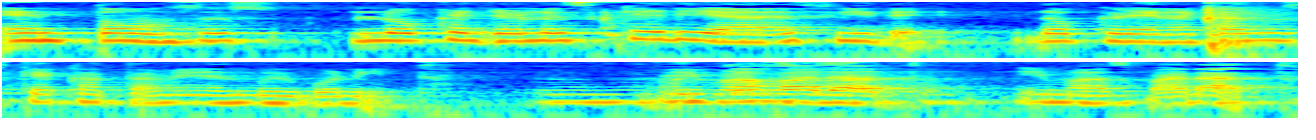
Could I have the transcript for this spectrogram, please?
entonces, lo que yo les quería decir, lo que viene al caso es que acá también es muy bonito. y más barato. Y más barato.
